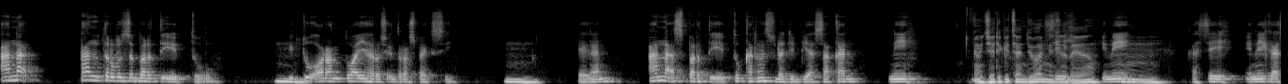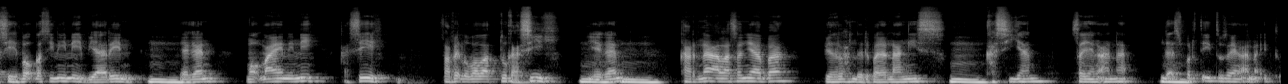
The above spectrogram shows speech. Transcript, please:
Anak tantrum seperti itu, Hmm. itu orang tua yang harus introspeksi. Hmm. ya kan? Anak seperti itu karena sudah dibiasakan nih Oh, jadi kecanduan Kasih, ya. ini. Hmm. kasih, ini kasih, mau ke sini nih biarin, Hmm. ya kan? Mau main ini kasih, sampai lupa waktu kasih, Hmm. ya kan? Hmm. Karena alasannya apa? Biarlah daripada nangis, Hmm. kasihan sayang anak. Nggak Hmm. seperti itu sayang anak itu.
